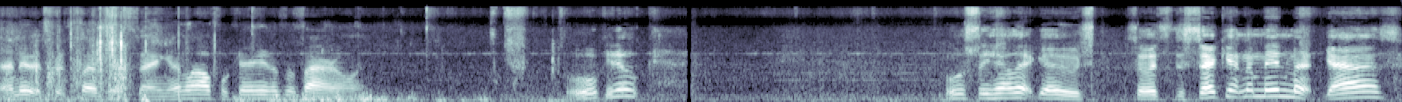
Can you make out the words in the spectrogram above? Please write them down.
I knew it's for the sunset thing. Unlawful carrying of a firearm. Okie doke. We'll see how that goes. So it's the Second Amendment, guys.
